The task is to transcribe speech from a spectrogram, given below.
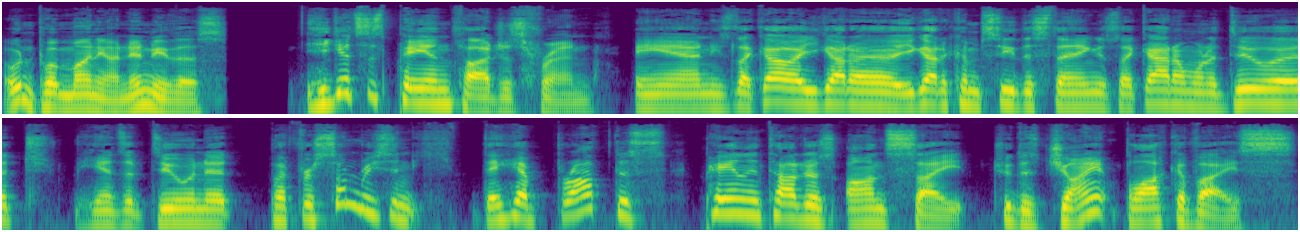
I wouldn't put money on any of this. He gets his paleontologist friend, and he's like, "Oh, you gotta, you gotta come see this thing." He's like, "I don't want to do it." He ends up doing it, but for some reason, they have brought this paleontologist on site to this giant block of ice.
